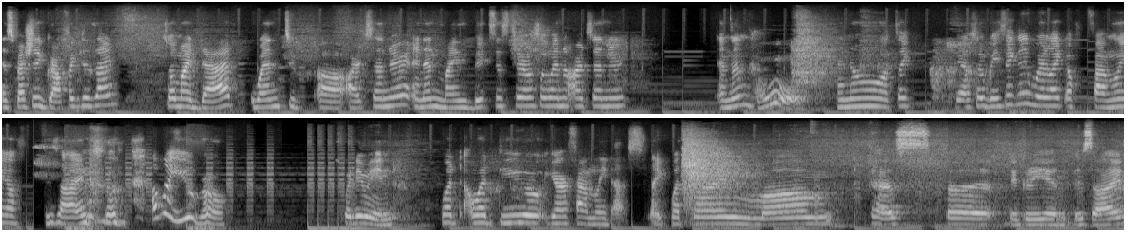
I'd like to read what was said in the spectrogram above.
especially graphic design. So my dad went to uh, art center, and then my big sister also went to art center. And then Oh. I know it's like yeah. So basically, we're like a family of design. How about you, bro? What do you mean? What what do you your family does? Like what? My mom has a degree in design,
